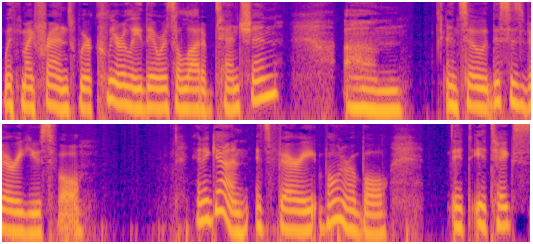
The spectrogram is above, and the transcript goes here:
with my friends, where clearly there was a lot of tension. Um, and so this is very useful. And again, it's very vulnerable. It, it takes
